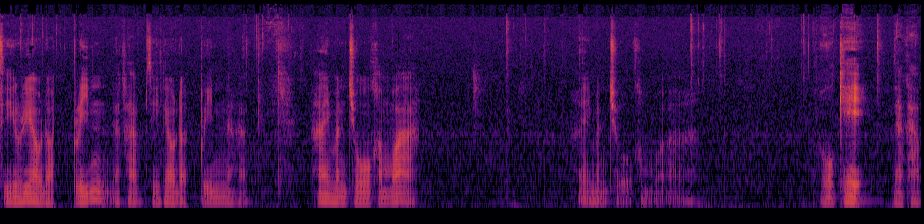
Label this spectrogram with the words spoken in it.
serial print นะครับ serial print นะครับ ให้มันโชว์คำว่า ให้มันโชว์คำว่า โอเคนะครับ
